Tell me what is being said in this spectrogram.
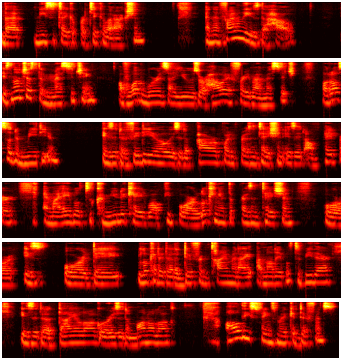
that needs to take a particular action. And then finally is the how. It's not just the messaging of what words I use or how I frame my message, but also the medium. Is it a video? Is it a PowerPoint presentation? Is it on paper? Am I able to communicate while people are looking at the presentation? Or is or they look at it at a different time and I, I'm not able to be there? Is it a dialogue or is it a monologue? All these things make a difference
